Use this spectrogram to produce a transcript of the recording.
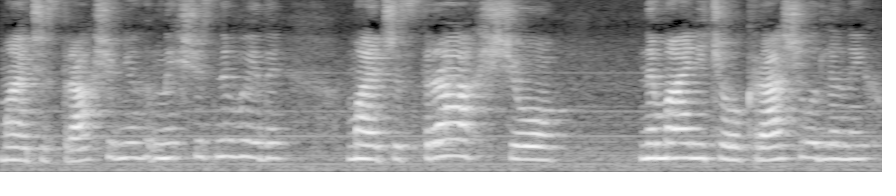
маючи страх, що в них щось не вийде, маючи страх, що немає нічого кращого для них.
